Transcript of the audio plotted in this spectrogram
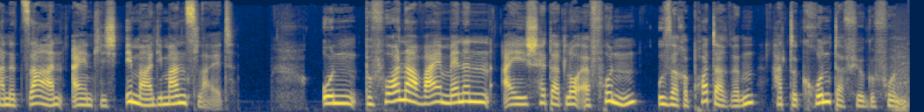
hannet sahen eigentlich immer die Mannsleit. Und bevor na wei Männen ei schettert lo erfunden, Unsere Reporterin hatte Grund dafür gefunden.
